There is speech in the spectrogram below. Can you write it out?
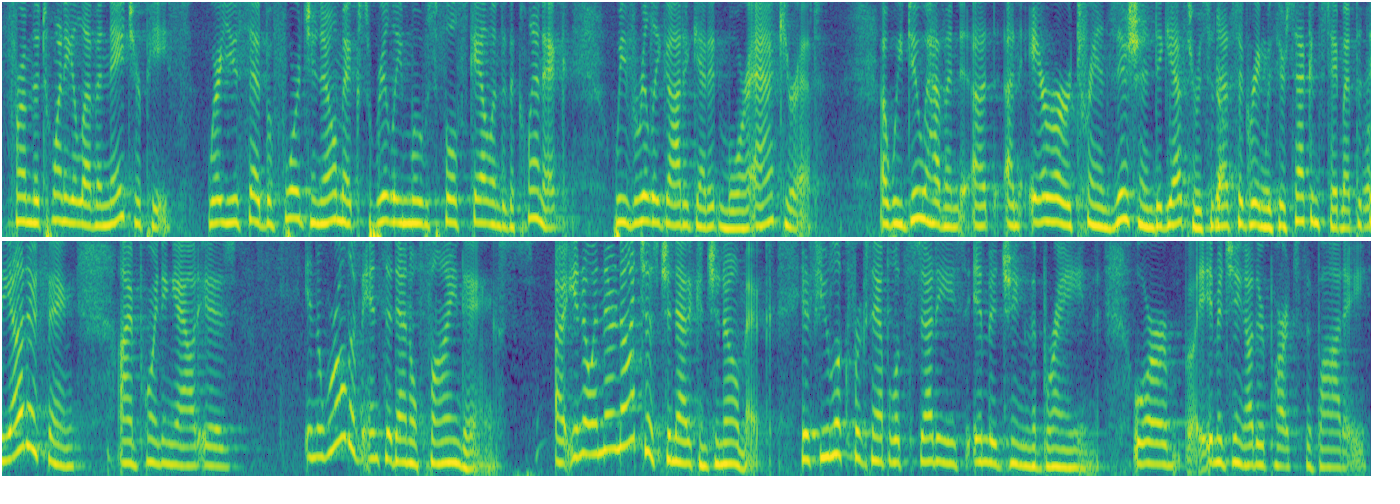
from the 2011 Nature piece, where you said before genomics really moves full scale into the clinic, we've really got to get it more accurate. Uh, we do have an, a, an error transition to get through, so that's agreeing with your second statement. But the other thing I'm pointing out is in the world of incidental findings, uh, you know, and they're not just genetic and genomic. If you look, for example, at studies imaging the brain or imaging other parts of the body,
